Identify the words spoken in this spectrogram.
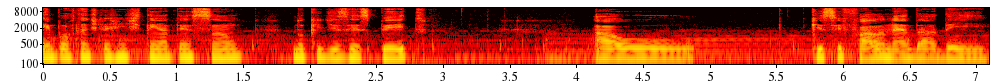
é importante que a gente tenha atenção no que diz respeito ao que se fala né, da ADI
